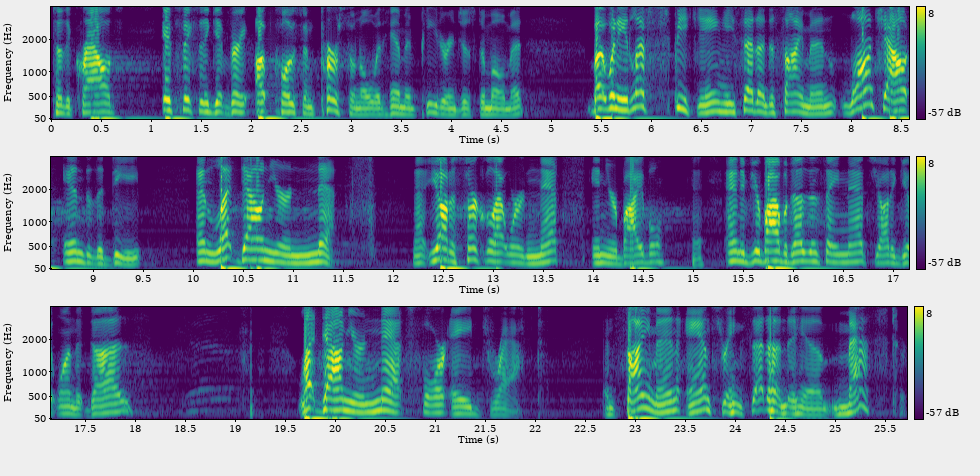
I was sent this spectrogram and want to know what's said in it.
to the crowds. It's fixing to get very up close and personal with him and Peter in just a moment. But when he left speaking, he said unto Simon, Launch out into the deep and let down your nets. Now, you ought to circle that word nets in your Bible. And if your Bible doesn't say nets, you ought to get one that does. let down your nets for a draft. And Simon answering said unto him, Master,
